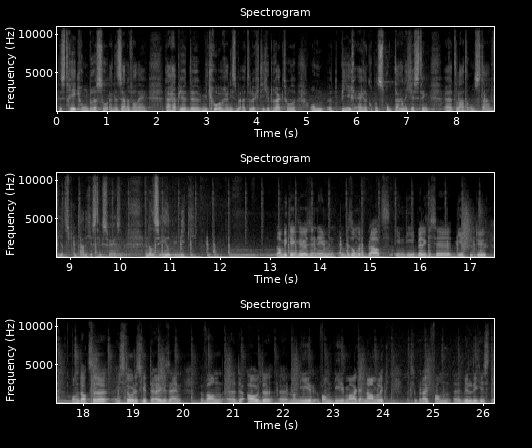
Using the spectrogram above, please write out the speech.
De streek rond Brussel en de Zennevallei. Daar heb je de micro-organismen uit de lucht die gebruikt worden om het bier eigenlijk op een spontane gisting eh, te laten ontstaan via de spontane gistingswijze. En dat is heel uniek. Lambiek en Geuze nemen een bijzondere plaats in die Belgische biercultuur, omdat ze historisch getuigen zijn van eh, de oude eh, manier van bier maken, namelijk het gebruik van wilde gisten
